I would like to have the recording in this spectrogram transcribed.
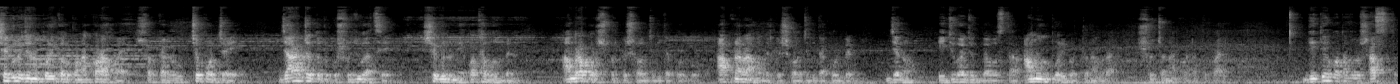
সেগুলো যেন পরিকল্পনা করা হয় সরকারের উচ্চ পর্যায়ে, যার যতটুকু সুযোগ আছে, সেগুলো নিয়ে কথা বলবেন। আমরা পরস্পরকে সহযোগিতা করব। আপনারা আমাদেরকে সহযোগিতা করবেন যেন এই যোগাযোগ ব্যবস্থার আমূল পরিবর্তন আমরা সূচনা ঘটাতে পারি। দ্বিতীয় কথা হলো স্বাস্থ্য।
